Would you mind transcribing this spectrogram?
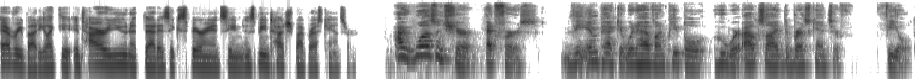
everybody like the entire unit that is experiencing is being touched by breast cancer. I wasn't sure at first the impact it would have on people who were outside the breast cancer field.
